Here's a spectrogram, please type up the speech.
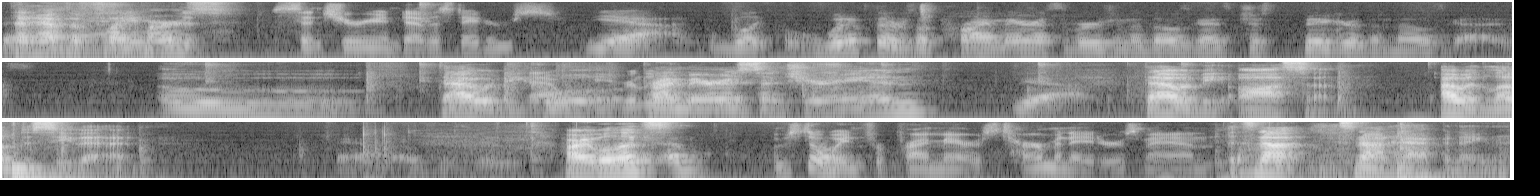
That have the uh, flamers. Centurion Devastators. Yeah, like what if there's a Primaris version of those guys, just bigger than those guys? Ooh, that would be That would cool. be really Primaris cool. Centurion. Yeah, That would be awesome. I would love to see that. yeah. That would be. All right, well let's. um, I'm still Oh. waiting for Primaris Terminators, man. It's not. It's not happening.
